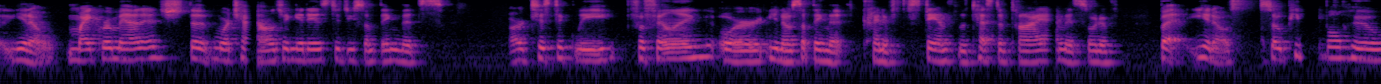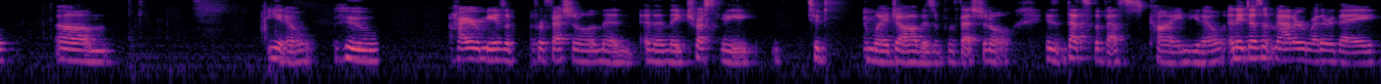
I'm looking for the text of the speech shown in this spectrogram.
you know, micromanage, the more challenging it is to do something that's artistically fulfilling or, you know, something that kind of stands the test of time. It's sort of, but, you know, so people who, um, you know, who hire me as a professional and then and then they trust me to do my job as a professional. Is that's the best kind you know? And it doesn't matter whether they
